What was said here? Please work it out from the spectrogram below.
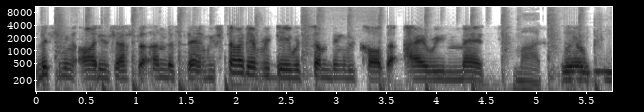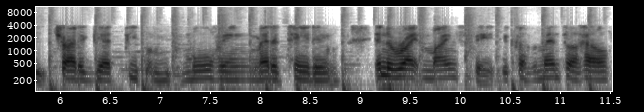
listening audience has to understand, we start every day with something we call the Irie Meds, Mad. where we try to get people moving, meditating in the right mind state because mental health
